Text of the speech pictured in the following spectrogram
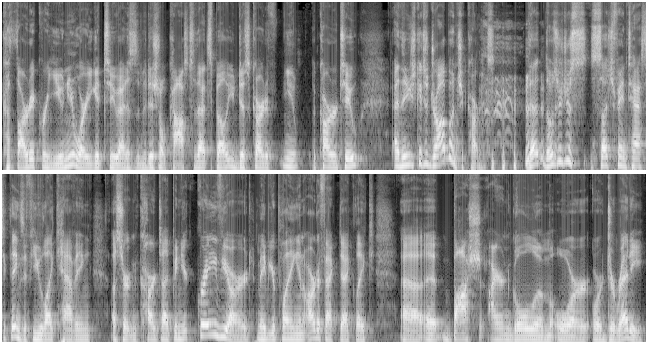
Cathartic Reunion, where you get to, as an additional cost to that spell, you discard you know, a card or two, and then you just get to draw a bunch of cards. that, those are just such fantastic things. If you like having a certain card type in your graveyard, maybe you're playing an artifact deck like uh, Bosch Iron Golem or, or Daretti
